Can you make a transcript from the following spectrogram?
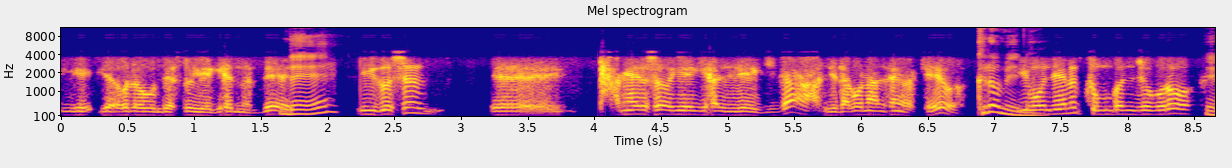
이- 여러 군데서 얘기했는데 네. 이것은 예, 당에서 얘기할 얘기가 아니라고 난 생각해요. 그러면 이 문제는 근본적으로 예.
